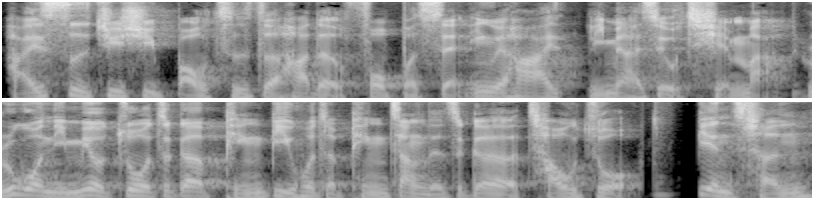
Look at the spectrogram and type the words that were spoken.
还是继续保持着它的 four percent，因为它还里面还是有钱嘛。如果你没有做这个屏蔽或者屏障的这个操作，变成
